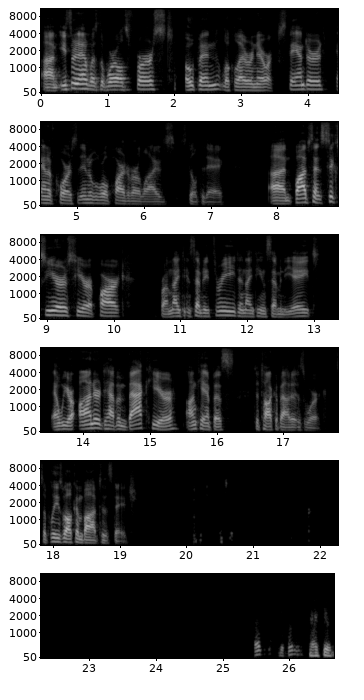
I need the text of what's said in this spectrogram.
Um, Ethernet was the world's first open local area network standard, and of course, an integral part of our lives still today. Um, Bob spent six years here at PARC from 1973 to 1978, and we are honored to have him back here on campus to talk about his work. So please welcome Bob to the stage. Thank you.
